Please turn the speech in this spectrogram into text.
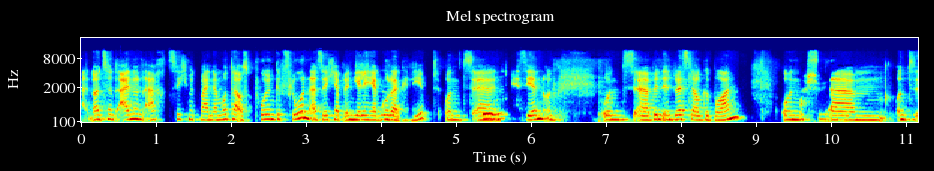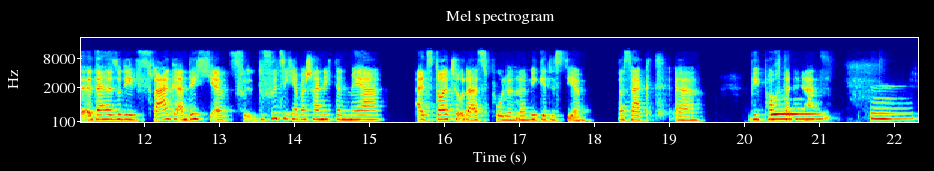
1981 mit meiner Mutter aus Polen geflohen. Also ich habe in Jelenia Góra mhm. gelebt und äh, mhm. in Tunesien und, und äh, bin in Breslau geboren. Und, Ach, ähm, und äh, daher so die Frage an dich, äh, du fühlst dich ja wahrscheinlich dann mehr als Deutsche oder als Polin, oder wie geht es dir? Was sagt, äh, wie pocht dein mm. Herz? Hm,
